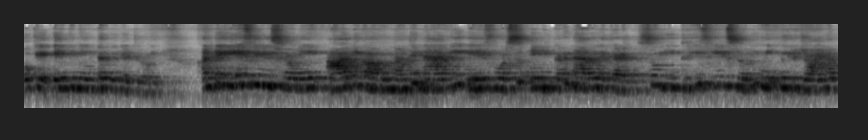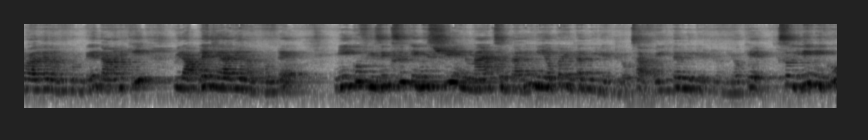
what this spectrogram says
ఓకే ఏంటి మీ ఇంటర్మీడియట్లోని? అంటే ఏ ఫీల్డ్స్లోని ఆర్మీ కాకుండా అంటే నేవీ ఎయిర్ ఫోర్స్ అండ్ ఇక్కడ నేవల్ అకాడమీ. సో ఈ త్రీ ఫీల్డ్స్లోని మీ మీరు జాయిన్ అవ్వాలి అని అనుకుంటే దానికి మీరు అప్లై చేయాలి అని అనుకుంటే మీకు ఫిజిక్స్ కెమిస్ట్రీ అండ్ మ్యాథ్స్ ఉండాలి మీ యొక్క ఇంటర్మీడియట్లో ఇంటర్మీడియట్లోని ఓకే? సో ఇది మీకు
